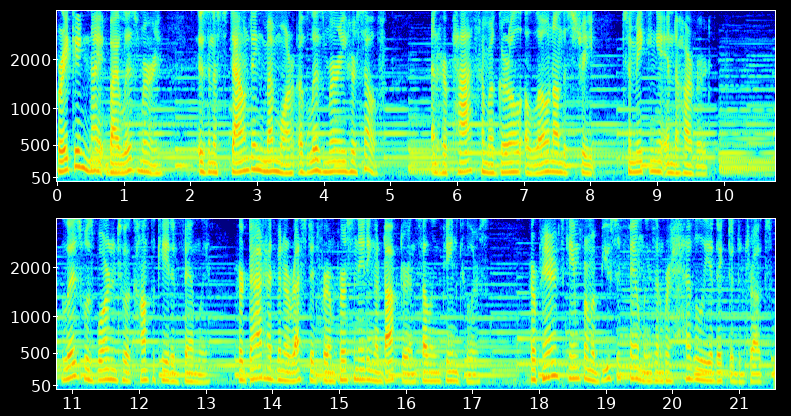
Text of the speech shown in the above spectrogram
Breaking Night by Liz Murray is an astounding memoir of Liz Murray herself and her path from a girl alone on the street to making it into Harvard. Liz was born into a complicated family. Her dad had been arrested for impersonating a doctor and selling painkillers. Her parents came from abusive families and were heavily addicted to drugs.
